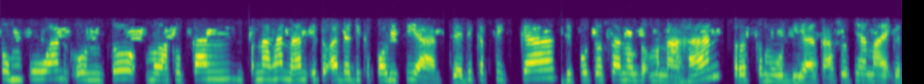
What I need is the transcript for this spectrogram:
tumpuan untuk melakukan penahanan itu ada di kepolisian. Jadi ketika diputuskan untuk menahan terus kemudian kasusnya naik ke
